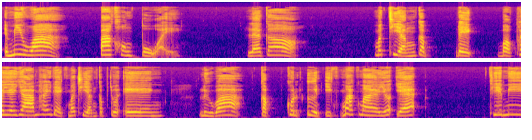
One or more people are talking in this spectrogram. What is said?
เอมมี่ว่าป้าคงป่วย แล้วก็มาเถียงกับเด็กบอกพยายามให้เด็กมาเถียงกับตัวเอง หรือว่ากับคนอื่นอีกมากมายเยอะแยะ ที่เอมมี่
